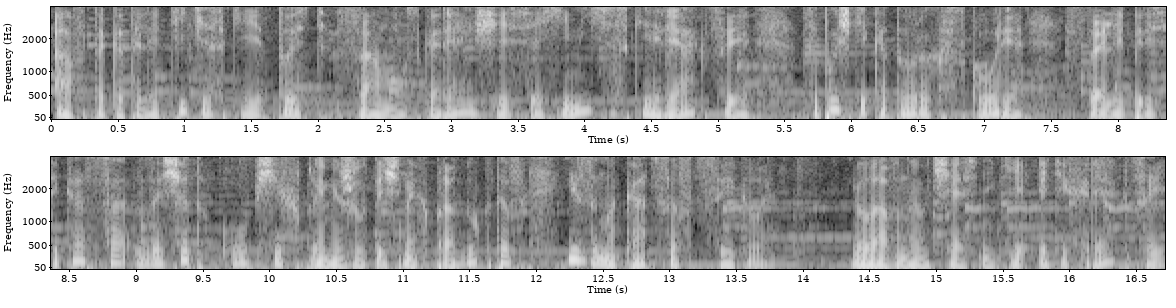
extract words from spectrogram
автокаталитические, то есть самоускоряющиеся химические реакции, цепочки которых вскоре стали пересекаться за счет общих промежуточных продуктов и замыкаться в циклы. Главные участники этих реакций,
